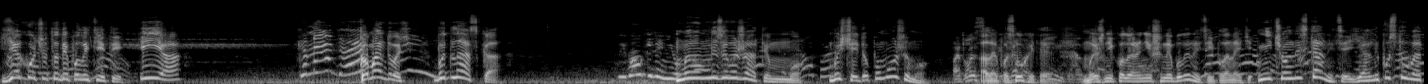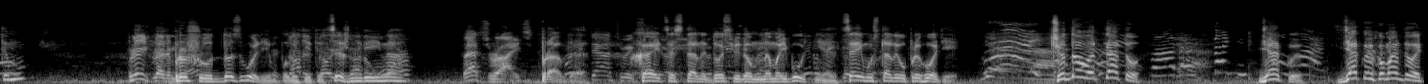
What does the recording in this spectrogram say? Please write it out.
я хочу туди полетіти. І я. Командувач, будь ласка, ми вам не заважатимемо. Ми ще й допоможемо. Але послухайте, ми ж ніколи раніше не були на цій планеті. Нічого не станеться, я не пустуватиму. Прошу, дозволь їм полетіти. Це ж не війна. Правда. Хай це стане досвідом на майбутнє. Це йому стане у пригоді. Чудово, тату! Дякую. Дякую, командувач.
